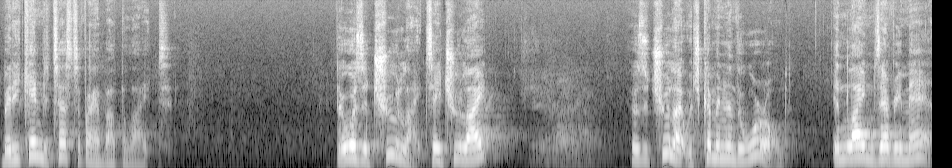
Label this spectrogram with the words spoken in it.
But he came to testify about the light. There was a true light. Say true light. There was a true light which coming into the world enlightens every man.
